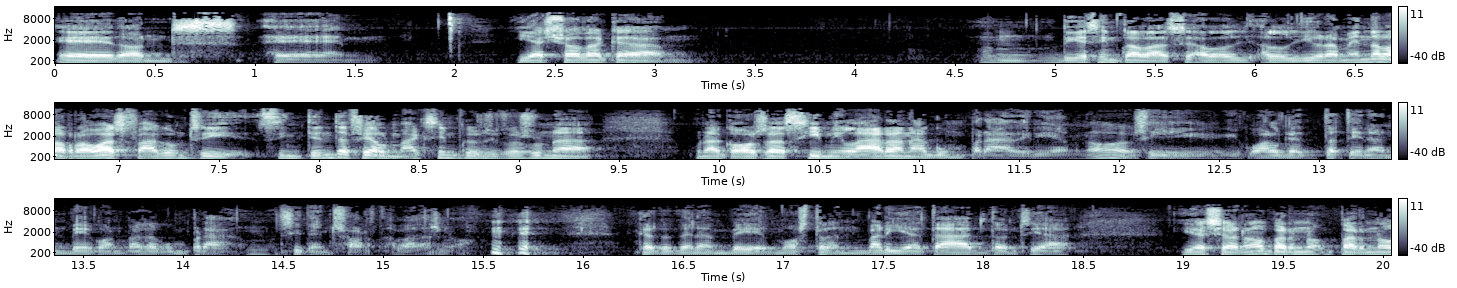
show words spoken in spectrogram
Eh, doncs, eh, i això de que mm, diguéssim que les, el, el lliurament de la roba es fa com si s'intenta fer al màxim com si fos una, una cosa similar a anar a comprar, diríem, no? O sigui, igual que t'atenen bé quan vas a comprar, si tens sort, a vegades no, que t'atenen bé, et mostren varietat, doncs ja... I això, no? Per no, per no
